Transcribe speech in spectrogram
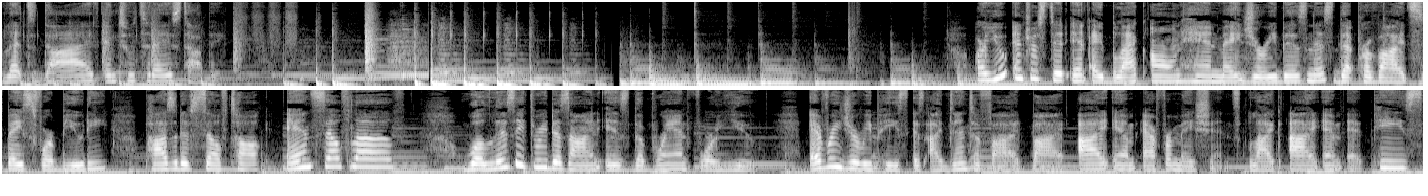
let's dive into today's topic. Are you interested in a black owned handmade jewelry business that provides space for beauty, positive self talk, and self love? Well, Lizzie Three Design is the brand for you. Every jewelry piece is identified by I am affirmations, like I am at peace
